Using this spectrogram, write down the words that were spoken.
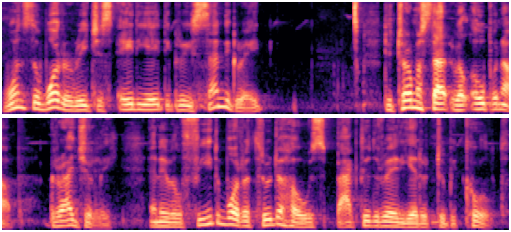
Once the water reaches 88 degrees centigrade, the thermostat will open up gradually and it will feed water through the hose back to the radiator to be cooled.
